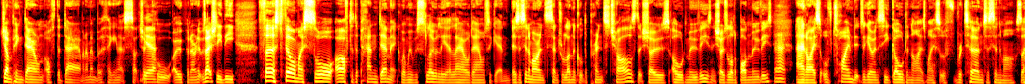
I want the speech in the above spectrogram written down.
jumping down off the dam, and I remember thinking that's such a Yeah. cool opener. And it was actually the first film I saw after the pandemic when we were slowly allowed out again. There's a cinema in central London called the Prince Charles that shows old movies and it shows a lot of Bond movies. Ah. And I sort of timed it to go and see Goldeneye as my sort of return to cinema. So,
